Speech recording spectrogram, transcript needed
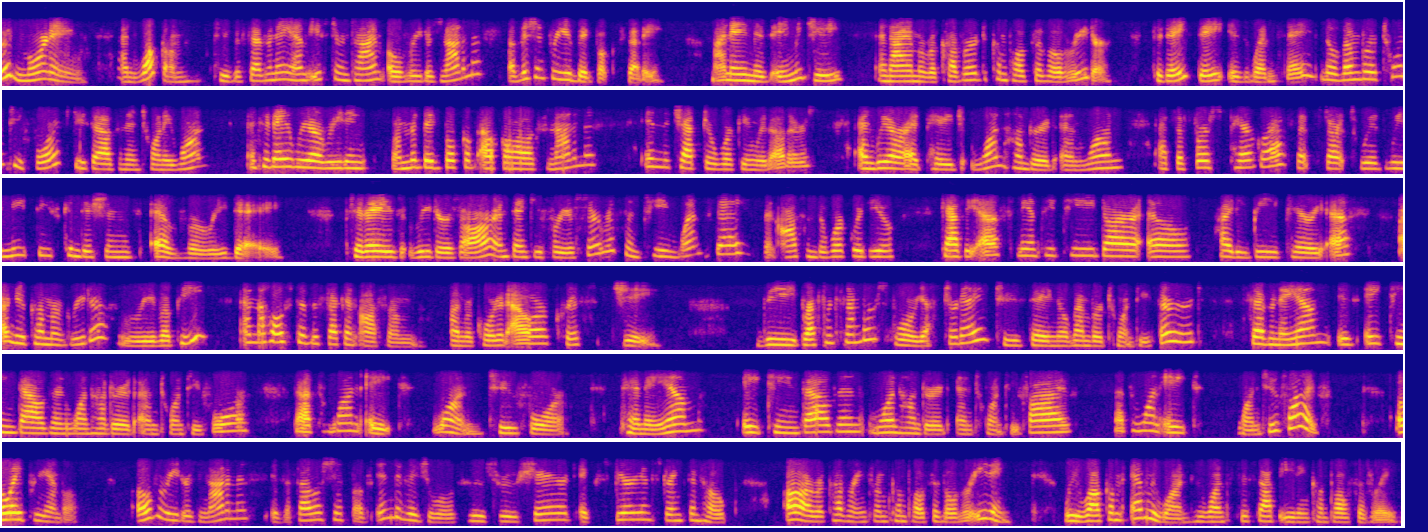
Good morning and welcome to the 7 a.m. Eastern Time Overeaters Anonymous, a Vision for You Big Book study. My name is Amy G, and I am a recovered compulsive overeater. Today's date is Wednesday, November 24th, 2021, and today we are reading from the Big Book of Alcoholics Anonymous in the chapter Working with Others, and we are at page 101 at the first paragraph that starts with We meet these conditions every day. Today's readers are, and thank you for your service, and Team Wednesday. It's been awesome to work with you. Kathy S., Nancy T., Dara L., Heidi B., Terry S., our newcomer greeter, Reva P., and the host of the second awesome unrecorded hour, Chris G. The reference numbers for yesterday, Tuesday, November 23rd, 7 a.m. is 18,124. That's 18124. 10 a.m. 18,125. That's 18125. OA Preamble. Overeaters Anonymous is a fellowship of individuals who, through shared experience, strength, and hope, are recovering from compulsive overeating. We welcome everyone who wants to stop eating compulsively.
